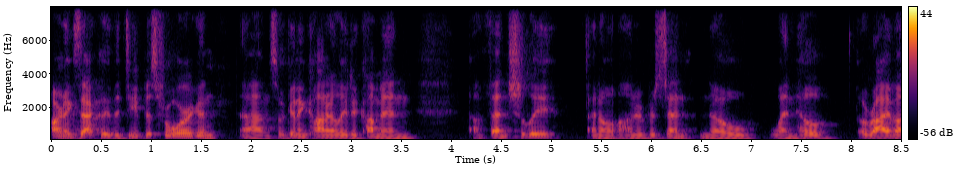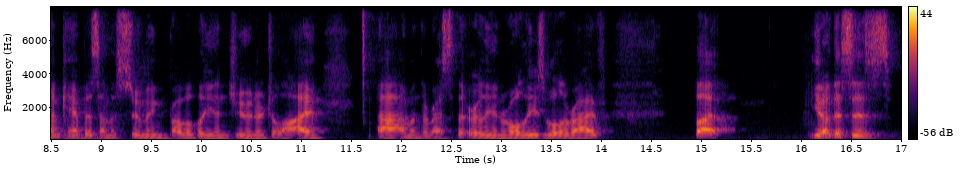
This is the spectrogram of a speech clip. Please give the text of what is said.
aren't exactly the deepest for Oregon. Um, so getting Conerly to come in eventually, I don't 100% know when he'll arrive on campus. I'm assuming probably in June or July uh, when the rest of the early enrollees will arrive. But you know, this is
